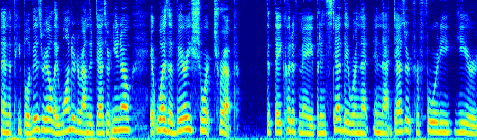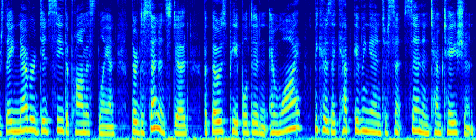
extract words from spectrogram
and the people of Israel. They wandered around the desert. You know, it was a very short trip that they could have made, but instead they were in that in that desert for 40 years. They never did see the promised land. Their descendants did, but those people didn't. And why? Because they kept giving in to sin and temptation.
